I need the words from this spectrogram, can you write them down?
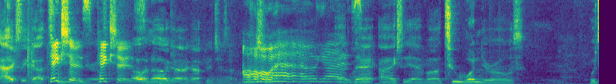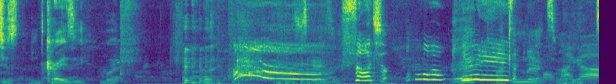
I actually got Pictures, one-year-olds. pictures. Oh no, I got I got pictures of them. Oh wow, yes. That- I actually have uh, two one year olds, which is crazy, but it's crazy. Such oh, Right? cuties. Fucking nuts, Oh my man. gosh,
